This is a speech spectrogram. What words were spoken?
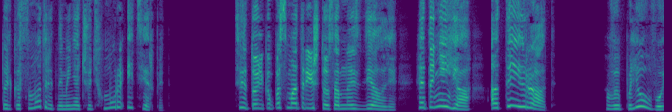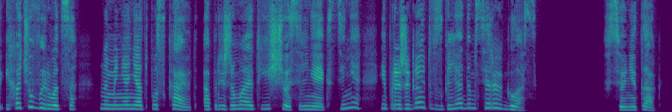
только смотрит на меня чуть хмуро и терпит. «Ты только посмотри, что со мной сделали! Это не я, а ты и рад!» Выплевываю и хочу вырваться, но меня не отпускают, а прижимают еще сильнее к стене и прожигают взглядом серых глаз. «Все не так»,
